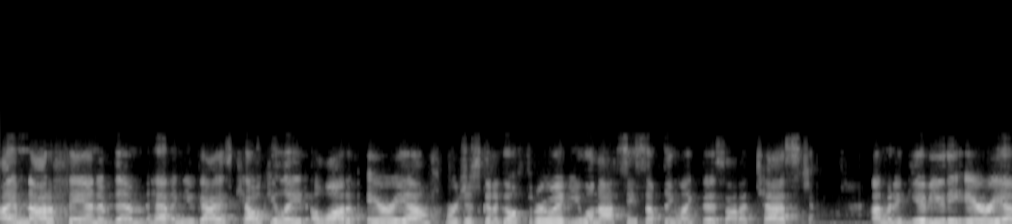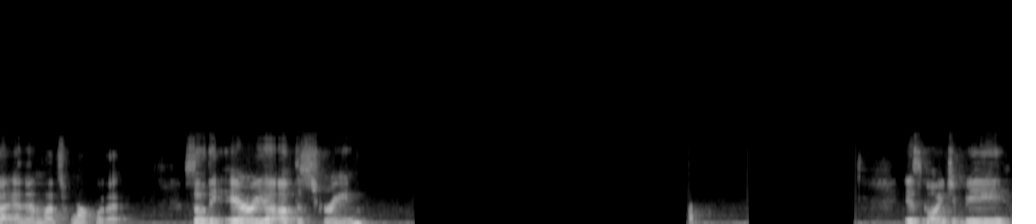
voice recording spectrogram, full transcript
I am not a fan of them having you guys calculate a lot of area. We're just going to go through it. You will not see something like this on a test. I'm going to give you the area and then let's work with it. So the area of the screen is going to be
